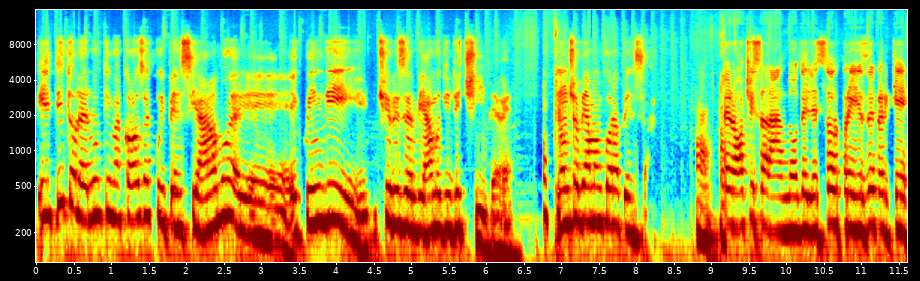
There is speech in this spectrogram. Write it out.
Il titolo è l'ultima cosa a cui pensiamo e, e quindi ci riserviamo di decidere. Okay. Non ci abbiamo ancora pensato. Però ci saranno delle sorprese perché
